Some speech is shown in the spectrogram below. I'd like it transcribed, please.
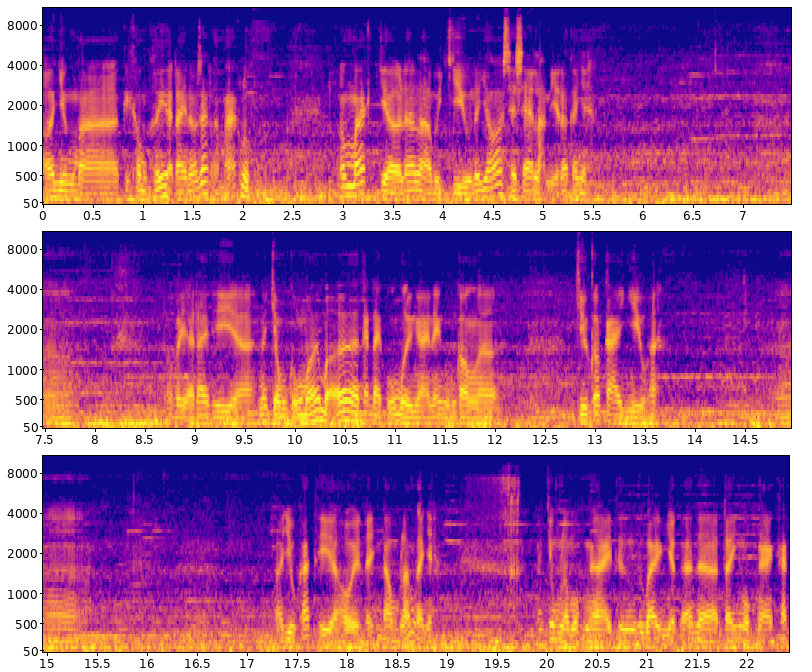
À, nhưng mà cái không khí ở đây nó rất là mát luôn. Nó mát giờ đó là buổi chiều nó gió xe xe lạnh vậy đó cả nhà. À, vì ở đây thì à, nói chung cũng mới mở cách đây cũng 10 ngày nên cũng còn à, chưa có cây nhiều ha. À, à, du khách thì hồi đến đông lắm cả nhà nói chung là một ngày thường thứ bảy chủ nhật là trên một ngàn khách.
